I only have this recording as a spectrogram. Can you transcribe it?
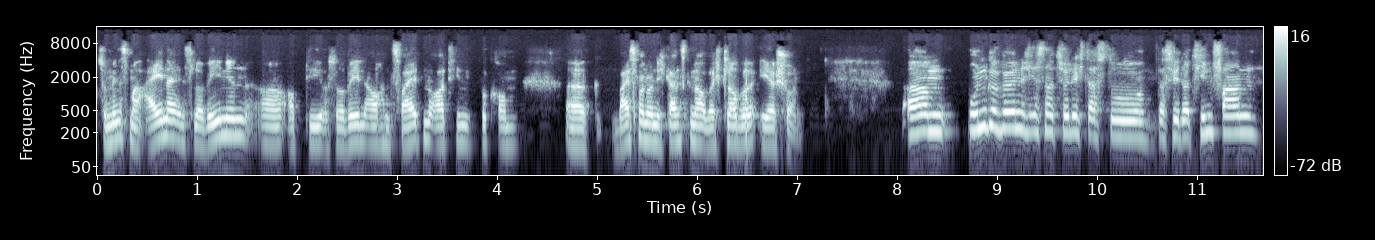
zumindest mal einer in Slowenien. Äh, ob die Slowenen auch einen zweiten Ort hinbekommen, äh, weiß man noch nicht ganz genau, aber ich glaube eher schon. Ähm, ungewöhnlich ist natürlich, dass du, dass wir dorthin fahren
